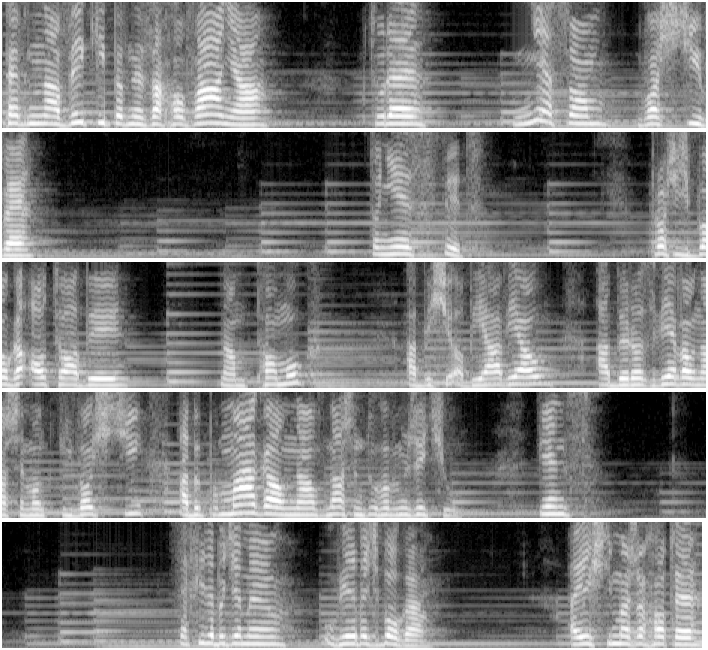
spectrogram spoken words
pewne nawyki, pewne zachowania, które nie są właściwe, to nie jest wstyd. Prosić Boga o to, aby nam pomógł, aby się objawiał, aby rozwiewał nasze wątpliwości, aby pomagał nam w naszym duchowym życiu. Więc za chwilę będziemy uwielbiać Boga. A jeśli masz ochotę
